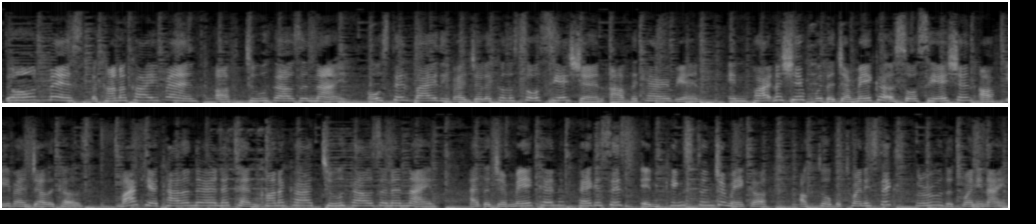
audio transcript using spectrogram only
Don't miss the Kanaka event of 2009, hosted by the Evangelical Association of the Caribbean in partnership with the Jamaica Association of Evangelicals. Mark your calendar and attend Kanaka 2009 at the Jamaican Pegasus in Kingston, Jamaica, October 26th through the 29th.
